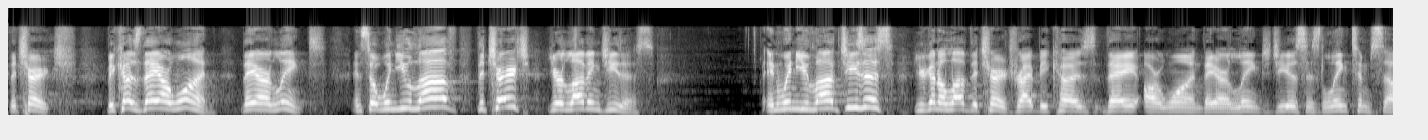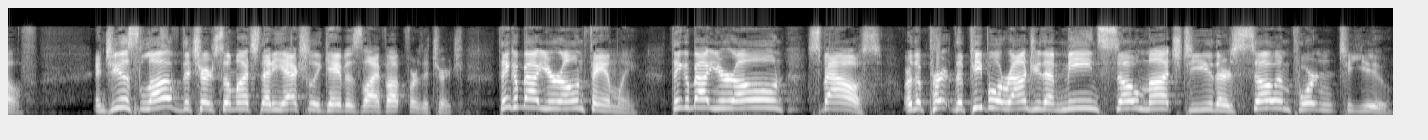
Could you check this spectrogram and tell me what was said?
the church, because they are one. They are linked. And so when you love the church, you're loving Jesus. And when you love Jesus, you're going to love the church, right? Because they are one. They are linked. Jesus has linked himself. And Jesus loved the church so much that he actually gave his life up for the church. Think about your own family. Think about your own spouse or the, per- the people around you that mean so much to you, that are so important to you.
